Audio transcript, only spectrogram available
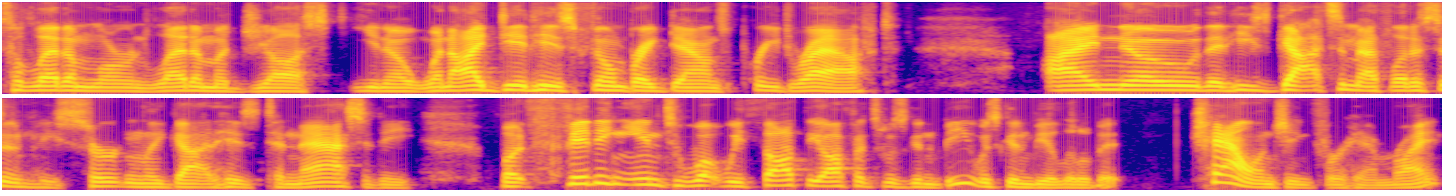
to let him learn, let him adjust. You know, when I did his film breakdowns pre draft, I know that he's got some athleticism. He's certainly got his tenacity, but fitting into what we thought the offense was going to be was going to be a little bit challenging for him, right?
